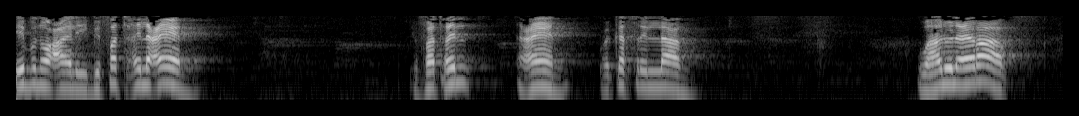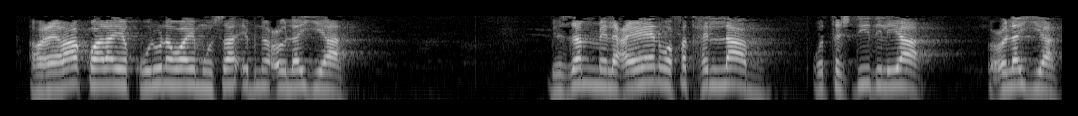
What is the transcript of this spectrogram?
ابن علي بفتح العين بفتح العين وكثر اللام واهل العراق او عراق ولا يقولون وي موسى ابن عليا بزم العين وفتح اللام والتشديد الياء عليا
